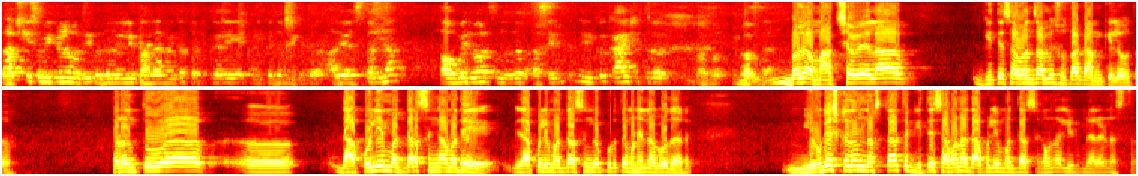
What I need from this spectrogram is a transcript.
राजकीय समीकरणामध्ये बदललेले पाहायला मिळतात. तटकरे आणि कदम एकत्र आले असताना हा उमेदवार समजा जर असेल तर नेमकं काय चित्र बघा मागच्या वेळेला गीते साहेबांचं आम्ही स्वतः काम केलं होतं. परंतु दापोली मतदारसंघामध्ये दापोली मतदारसंघ पुरतं म्हणेन अगोदर योगेश कदम नसता तर गीते साहेबांना दापोली मतदारसंघामध्ये लीड मिळालं नसतं.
